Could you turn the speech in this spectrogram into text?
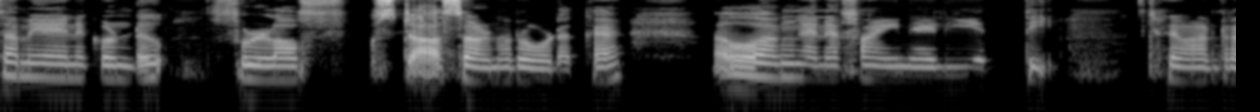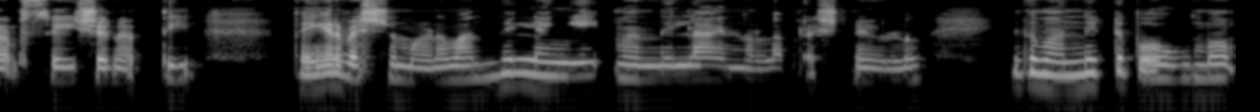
സമയതിനെ കൊണ്ട് ഫുൾ ഓഫ് സ്റ്റാർസ് ആണ് റോഡൊക്കെ ഓ അങ്ങനെ ഫൈനലി എത്തി. ട്രിവാൻഡ്രം സ്റ്റേഷൻ എത്തി. ഭയങ്കര പ്രശ്നമാണ് വന്നില്ലെങ്കിൽ വന്നില്ല എന്നുള്ള പ്രശ്നമേ ഉള്ളൂ. ഇത് വന്നിട്ട് പോകുമ്പം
